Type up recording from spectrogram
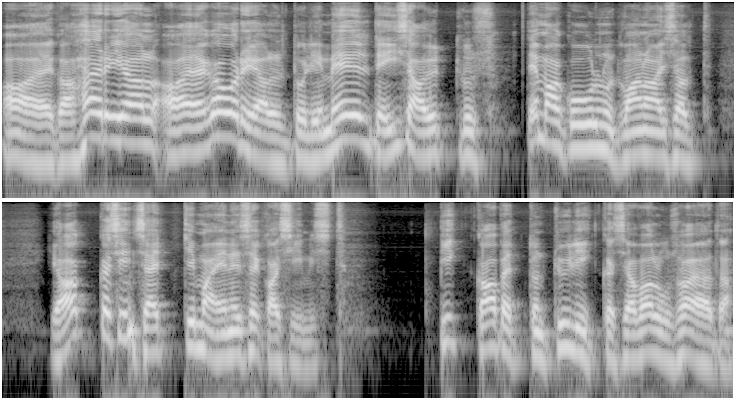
aega härjal, aega orjal tuli meelde isa ütlus, tema kuulnud vanaisalt ja hakkasin sättima enese kasimist. pikk habet on tülikas ja valus ajada.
